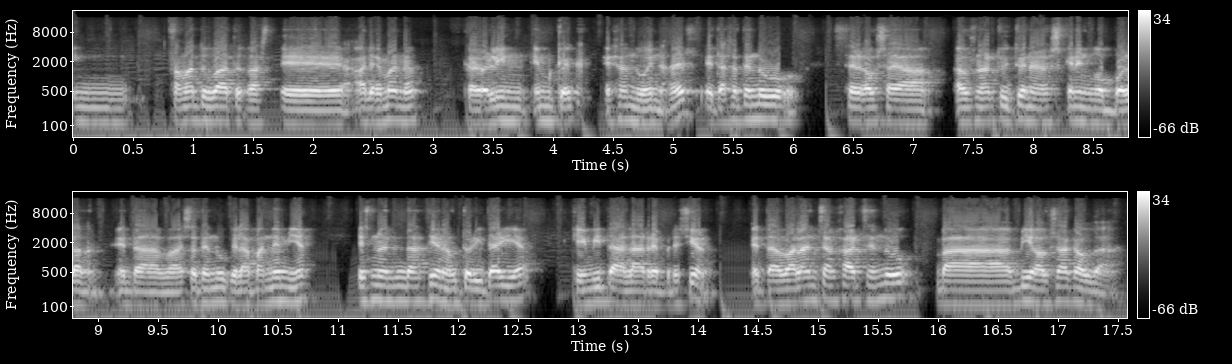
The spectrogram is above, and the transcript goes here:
in, famatu bat gazt, e, alemana, Caroline Emkek, esan duena, ez? Eta esaten du zer gauza hausun hartu dituen azkenengo boladan. Eta ba, esaten du que la pandemia es una tentación autoritaria que invita a la represión. Eta balantzan jartzen du, ba, bi gauzak hau da.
